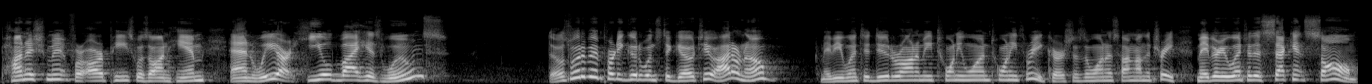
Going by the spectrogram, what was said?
Punishment for our peace was on him, and we are healed by his wounds. Those would have been pretty good ones to go to. I don't know. Maybe he went to Deuteronomy 21 23. Cursed is the one who's hung on the tree. Maybe he went to the second psalm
